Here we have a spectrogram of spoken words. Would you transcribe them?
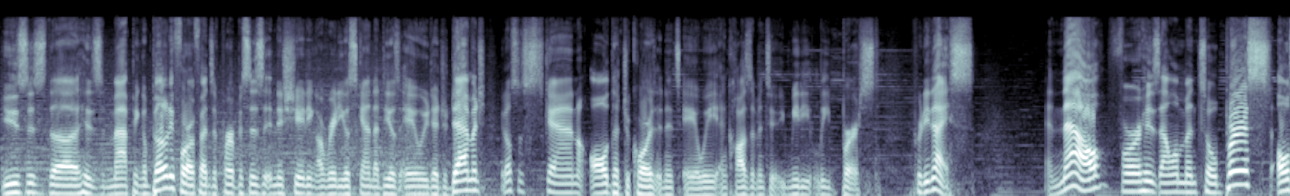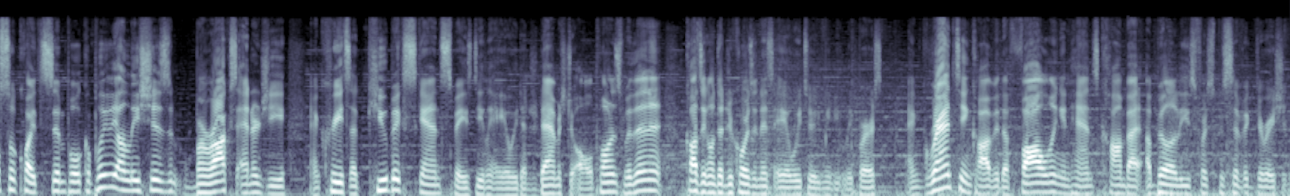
uses the his mapping ability for offensive purposes, initiating a radio scan that deals AoE Dendro damage. It also scan all Dendro cores in its AoE and cause them to immediately burst. Pretty nice. And now, for his Elemental Burst, also quite simple, completely unleashes Mehrak's energy and creates a cubic scan space, dealing AoE Dendro damage to all opponents within it, causing all Dendro cores in its AoE to immediately burst, and granting Kaveh the following enhanced combat abilities for specific duration.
